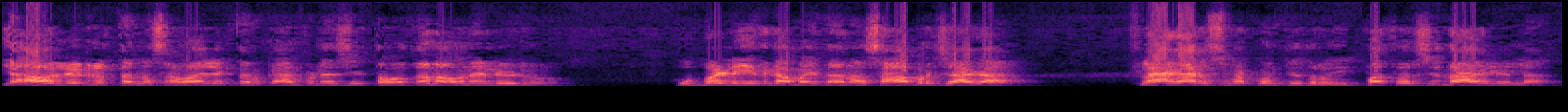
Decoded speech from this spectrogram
ಯಾವ ಲೀಡ್ರು ತನ್ನ ಸಮಾಜಕ್ಕೆ ತನ್ನ ಕಾನ್ಫಿಡೆನ್ಸ್ ತಗೋತಾನೋ ಅವನೇ ಲೀಡ್ರು ಹುಬ್ಬಳ್ಳಿ ಈದ್ಗಾ ಮೈದಾನ ಸಾಬ್ರ ಜಾಗ ಫ್ಲಾಗ್ ಹಾರಿಸ್ಬೇಕು ಅಂತಿದ್ರು. ಇಪ್ಪತ್ತು ವರ್ಷದಿಂದ ಆಗಲಿಲ್ಲ.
